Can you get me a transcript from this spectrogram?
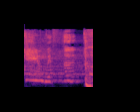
Walking with the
